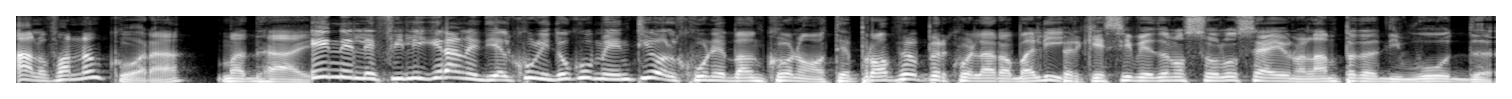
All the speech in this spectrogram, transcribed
Ah, lo fanno ancora? Ma dai. E nelle filigrane di alcuni documenti ho alcune banconote proprio per quella roba lì, perché si vedono solo se hai una lampada di wood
